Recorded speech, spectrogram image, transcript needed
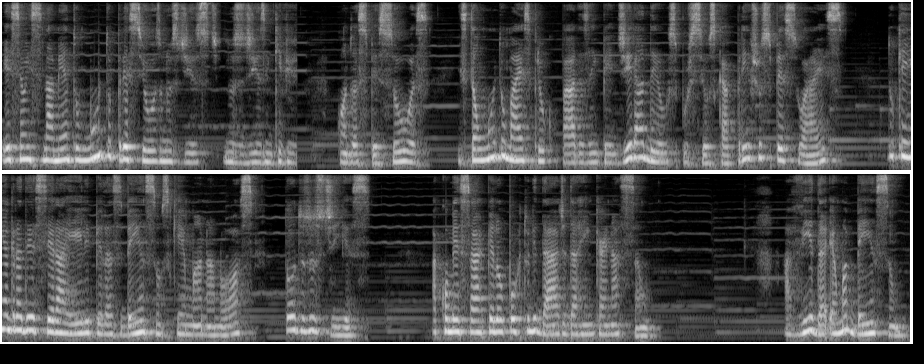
esse é um ensinamento muito precioso nos dias, nos dias em que vivemos, quando as pessoas estão muito mais preocupadas em pedir a Deus por seus caprichos pessoais do que em agradecer a Ele pelas bênçãos que emanam a nós todos os dias, a começar pela oportunidade da reencarnação. A vida é uma bênção.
